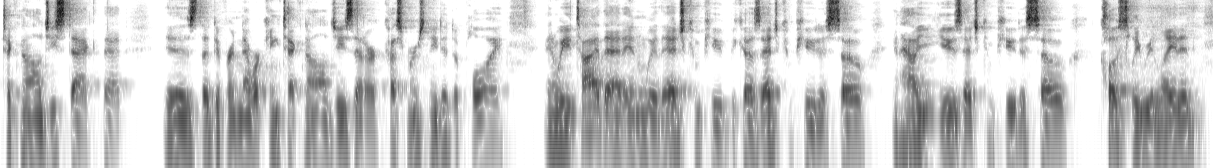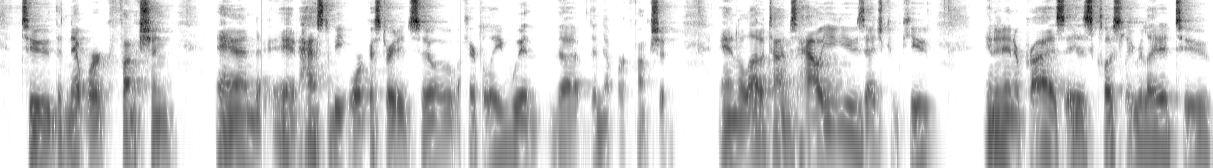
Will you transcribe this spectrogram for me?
technology stack that is the different networking technologies that our customers need to deploy. And we tie that in with edge compute because edge compute is so, and how you use edge compute is so closely related to the network function. And it has to be orchestrated so carefully with the, the network function. And a lot of times, how you use edge compute in an enterprise is closely related to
